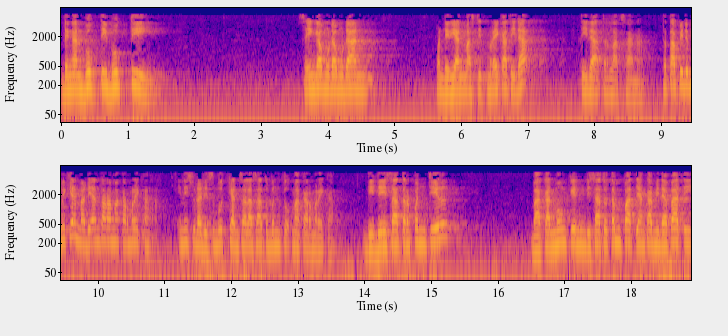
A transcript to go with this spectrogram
Dengan bukti-bukti. Sehingga mudah-mudahan pendirian masjid mereka tidak tidak terlaksana. Tetapi demikianlah di antara makar mereka. Ini sudah disebutkan salah satu bentuk makar mereka. Di desa terpencil, bahkan mungkin di satu tempat yang kami dapati,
